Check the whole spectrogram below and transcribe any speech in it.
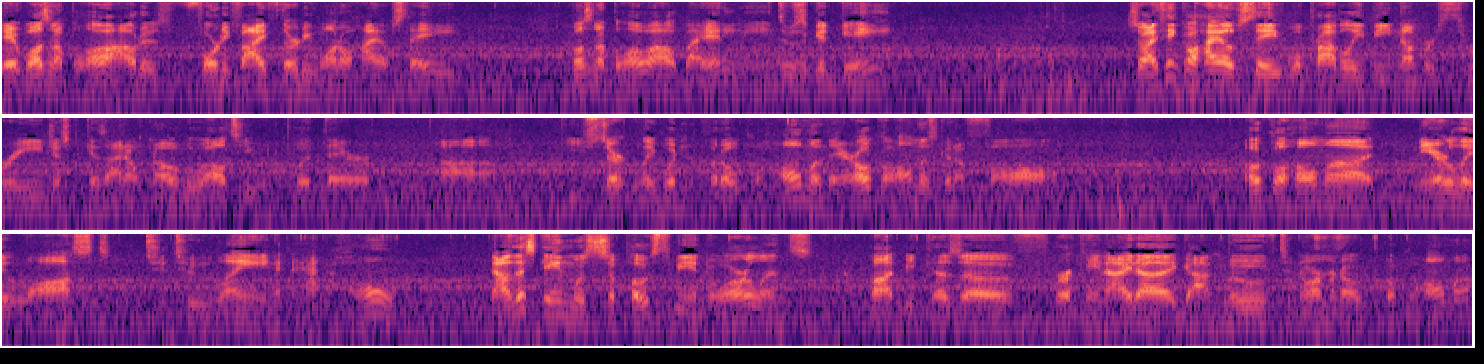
it wasn't a blowout. It was 45 31 Ohio State. It wasn't a blowout by any means. It was a good game. So I think Ohio State will probably be number three just because I don't know who else you would put there. Uh, you certainly wouldn't put Oklahoma there. Oklahoma's going to fall. Oklahoma nearly lost to Tulane at home. Now, this game was supposed to be in New Orleans, but because of Hurricane Ida, it got moved to Norman, Oklahoma,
